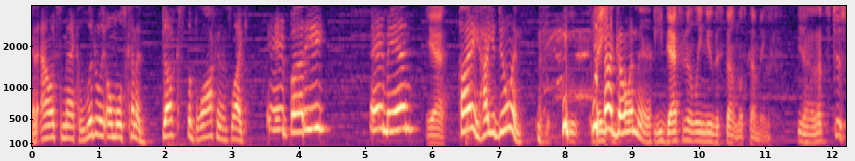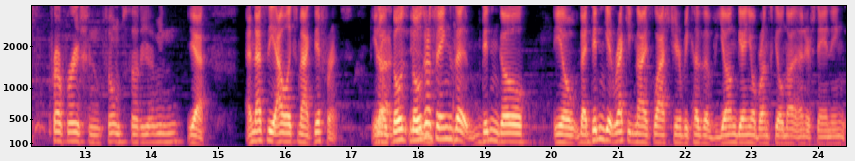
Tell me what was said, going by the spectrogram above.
And Alex Mack literally almost kind of ducks the block and is like, "Hey, buddy, hey, man, Yeah. hi, how you doing? They- not going there." he definitely knew the stunt was coming. Yeah, that's just preparation, film study. I mean, Yeah, and that's the Alex Mack difference. You Yeah, know, it's those those are things that didn't go. You know, that didn't get recognized last year because of young Daniel Brunskill not understanding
